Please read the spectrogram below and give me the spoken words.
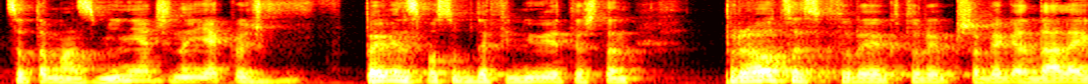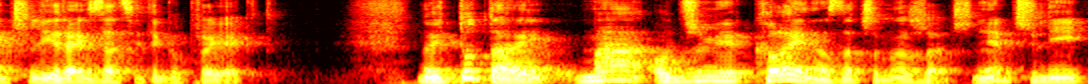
co to ma zmieniać, no i jakoś w pewien sposób definiuje też ten proces, który, który przebiega dalej, czyli realizacji tego projektu. No i tutaj ma olbrzymie kolejna znaczona rzecz, nie? czyli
